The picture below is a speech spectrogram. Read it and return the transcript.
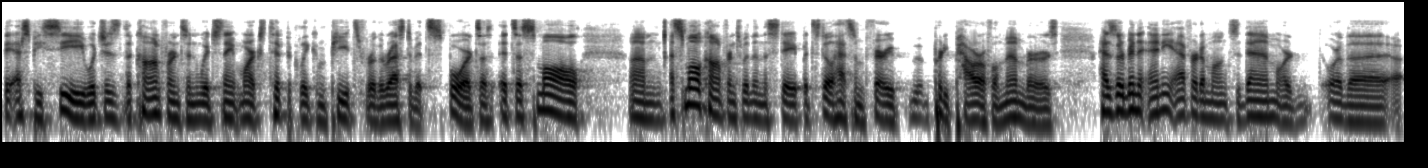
the SPC, which is the conference in which St. Mark's typically competes for the rest of its sports, it's a small um, a small conference within the state, but still has some very pretty powerful members. Has there been any effort amongst them or or the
